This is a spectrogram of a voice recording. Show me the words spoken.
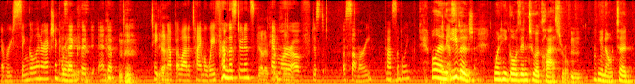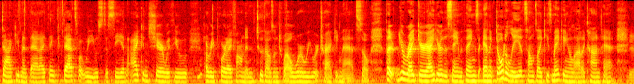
every single interaction, because that Right. could end up ta- taking Yeah. up a lot of time away from the students. Yeah, that's Have what I'm more saying. of just a summary, possibly. well, and even Investigation. when he goes into a classroom, mm-hmm. you know, to document that, I think that's what we used to see. And I can share with you a report I found in 2012 where we were tracking that, so. But you're right, Gary, I hear the same things. Anecdotally, it sounds like he's making a lot of contact. Yeah.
